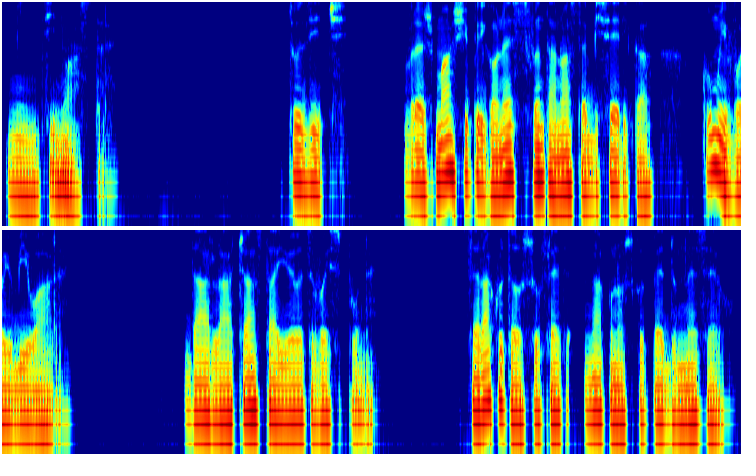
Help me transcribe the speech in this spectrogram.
minții noastre. Tu zici, vrăjmașii prigonesc sfânta noastră biserică, cum îi voi iubi oare? Dar la aceasta eu îți voi spune. Săracul tău suflet n-a cunoscut pe Dumnezeu.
